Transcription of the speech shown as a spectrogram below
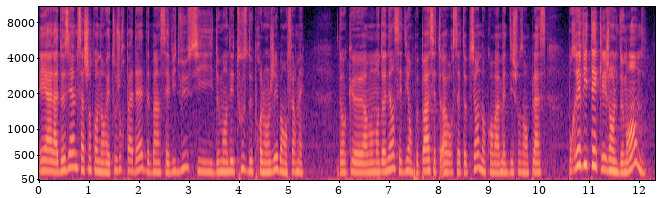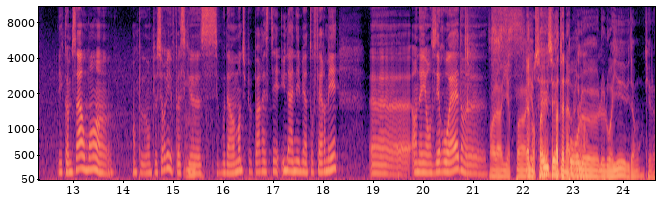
Et à la deuxième, sachant qu'on n'aurait toujours pas d'aide, ben c'est vite vu. S'ils demandaient tous de prolonger, ben on fermait. Donc euh, à un moment donné, on s'est dit on peut pas cette- avoir cette option, donc on va mettre des choses en place pour éviter que les gens le demandent. Et comme ça, au moins, euh, on peut on peut survivre parce que Mm. au bout d'un moment, tu peux pas rester une année bientôt fermée. euh, en ayant zéro aide, euh, Voilà, il n'y a pas, Ah il y a non, pas eu d'aide pour le, le loyer, évidemment, qui est la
